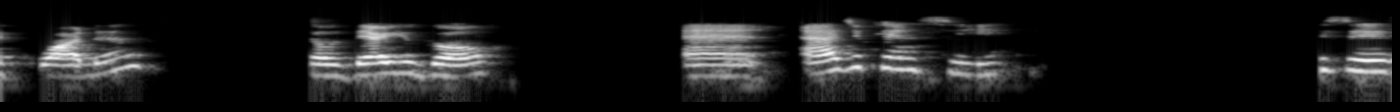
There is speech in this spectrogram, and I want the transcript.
the quadrant. So there you go. And as you can see this is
